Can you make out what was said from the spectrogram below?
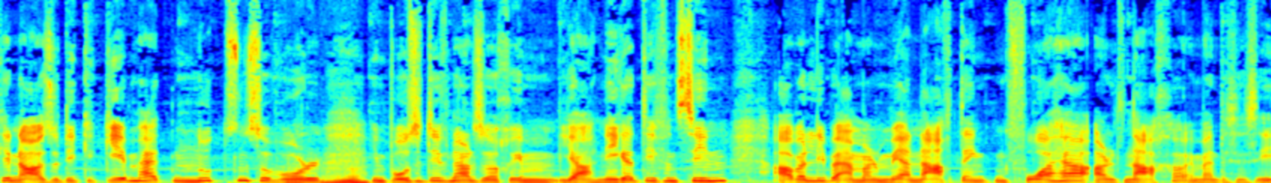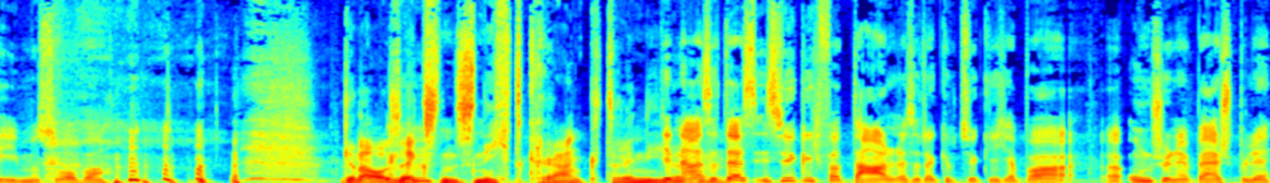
Genau, also die Gegebenheiten nutzen, sowohl Mhm. im positiven als auch im ja, negativen Sinn. Aber lieber einmal mehr nachdenken vorher als nachher. Ich meine, das ist eh immer so, aber Genau, sechstens, nicht krank trainieren. Mhm. genau, also das ist wirklich fatal. Also da gibt es wirklich ein paar äh, unschöne Beispiele.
